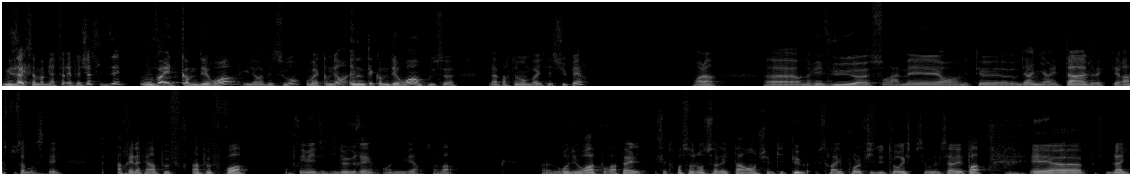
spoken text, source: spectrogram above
Isaac, ça m'a bien fait réfléchir s'il disait, on va être comme des rois, il le répète souvent, on va être comme des rois, et on était comme des rois. En plus, euh, l'appartement, bah, il était super. Voilà. Euh, on avait vu euh, sur la mer, on était au dernier étage avec terrasse, tout ça. Bon, c'était... Après, il a fait un peu, un peu froid. Entre guillemets, il faisait 10 degrés en hiver, ça va. Euh, Gros du Roi, pour rappel, c'est 300 jours de soleil par an. Je fais une petite pub. Je travaille pour l'Office du tourisme, si vous ne le savez pas. Et euh, petite blague.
